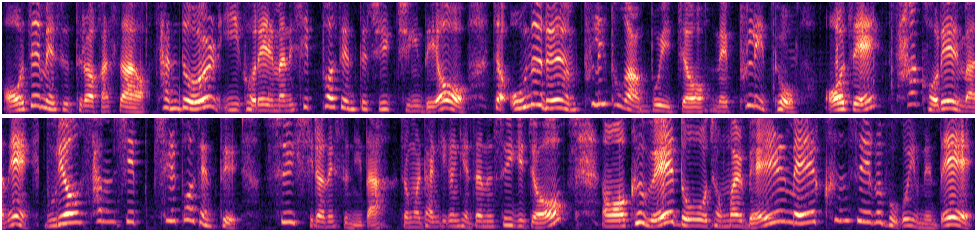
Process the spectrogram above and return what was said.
어제 매수 들어갔어요. 산돌 이 거래일 만에 10% 수익 중인데요. 자 오늘은 플리토가 안 보이죠. 네 플리토 어제 4거래일 만에 무려 37% 수익 실현했습니다. 정말 단기간 괜찮은 수익이죠. 어, 그 외에도 정말 매일매일 큰 수익을 보고 있는데,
